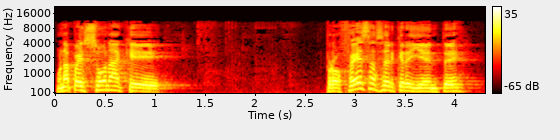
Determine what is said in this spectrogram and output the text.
una persona que profesa ser creyente,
